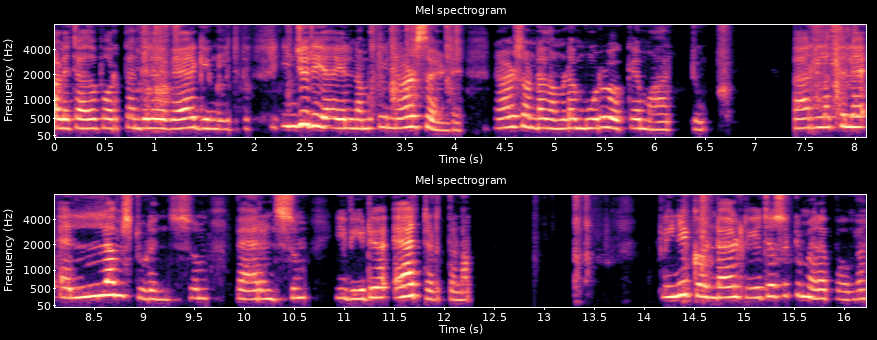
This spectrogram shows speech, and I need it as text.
കളിച്ച് അത് പുറത്ത് എന്തെങ്കിലും വേറെ ഗെയിം കളിച്ചിട്ട് ഇഞ്ചുറി ആയാൽ നമുക്ക് നേഴ്സ് വേണ്ടേ? നേഴ്സ് ഉണ്ടെങ്കിൽ നമ്മുടെ മുറിവൊക്കെ മാറ്റും. കേരളത്തിലെ എല്ലാ സ്റ്റുഡൻസും പാരൻസും ഈ വീഡിയോ ഏറ്റെടുത്തണം. ക്ലിനിക്ക് ഉണ്ടായാൽ ടീച്ചേഴ്സിനും വരെ പോകും.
